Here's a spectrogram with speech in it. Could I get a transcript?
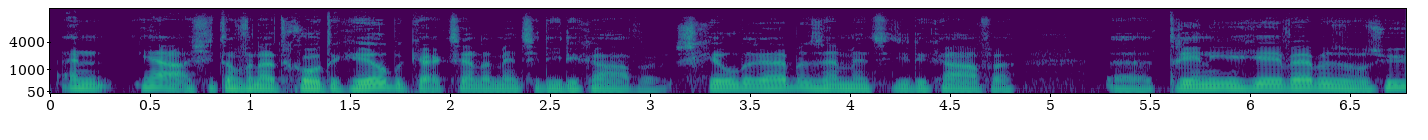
En ja, als je het dan vanuit het grote geheel bekijkt, zijn er mensen die de gave schilderen hebben. Zijn mensen die de gave eh training gegeven hebben, zoals u.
